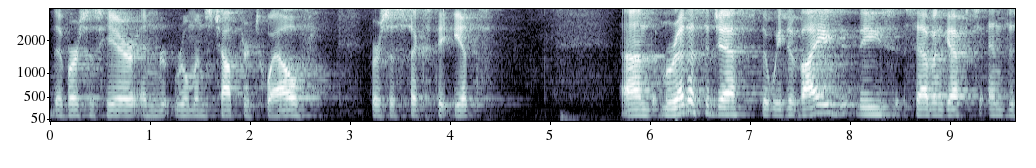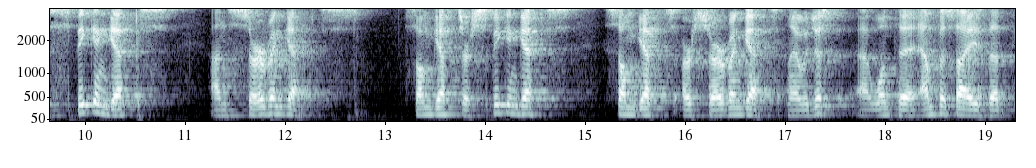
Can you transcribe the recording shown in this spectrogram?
the verses here in Romans chapter 12, verses 6 to 8. And Merida suggests that we divide these seven gifts into speaking gifts and serving gifts. Some gifts are speaking gifts, some gifts are serving gifts. And I would just uh, want to emphasize that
